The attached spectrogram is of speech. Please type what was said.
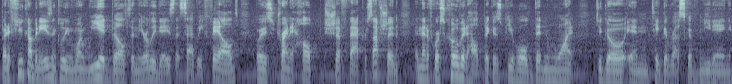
But a few companies, including one we had built in the early days that sadly failed, was trying to help shift that perception. And then, of course, COVID helped because people didn't want to go and take the risk of meeting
